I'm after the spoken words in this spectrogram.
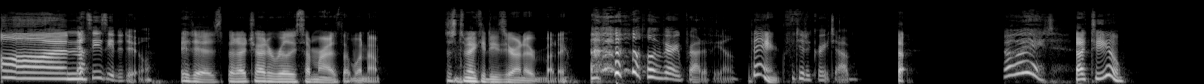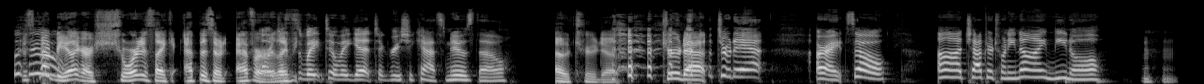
on. It's easy to do. It is, but I try to really summarize that one up just to make it easier on everybody. I'm very proud of you. Thanks. You did a great job. Yeah. All right. Back to you. This might be like our shortest like episode ever. Oh, like, just wait till we get to Grisha Cast news, though. oh, true that. true that. True that. All right. So, uh, chapter 29, Nina. Mhm.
